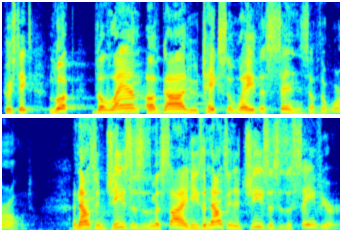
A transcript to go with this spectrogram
who states, Look, the Lamb of God who takes away the sins of the world. Announcing Jesus as the Messiah, he's announcing that Jesus is the Savior.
